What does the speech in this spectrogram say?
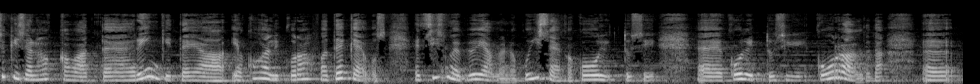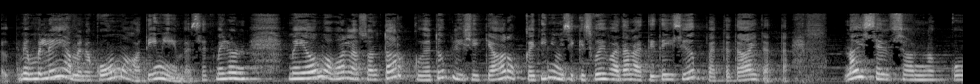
sügisel hakkavad äh, ringide ja, ja kohaliku rahva tegevus, et siis me püüame nagu ise ka koolitusi, äh, koolitusi korraldada. Äh, me leiame nagu omad inimesed, meil on, meie oma vallas on tarku ja tublisid ja arukaid inimesi, kes võivad alati teisi õpetada, aidata naisselts on nagu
